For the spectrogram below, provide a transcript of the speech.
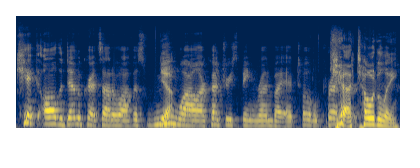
kick all the Democrats out of office. Mm-hmm. Yeah. Meanwhile, our country's being run by a total predator. Yeah, totally.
